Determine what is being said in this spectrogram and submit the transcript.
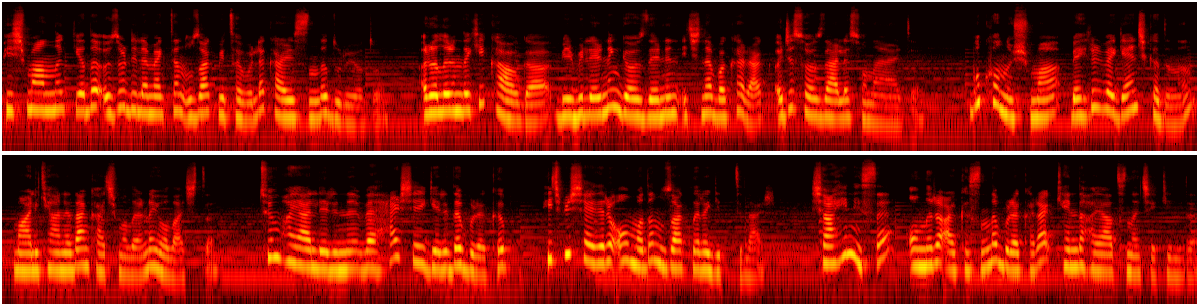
pişmanlık ya da özür dilemekten uzak bir tavırla karşısında duruyordu. Aralarındaki kavga birbirlerinin gözlerinin içine bakarak acı sözlerle sona erdi. Bu konuşma Behlül ve genç kadının malikaneden kaçmalarına yol açtı. Tüm hayallerini ve her şeyi geride bırakıp hiçbir şeyleri olmadan uzaklara gittiler. Şahin ise onları arkasında bırakarak kendi hayatına çekildi.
